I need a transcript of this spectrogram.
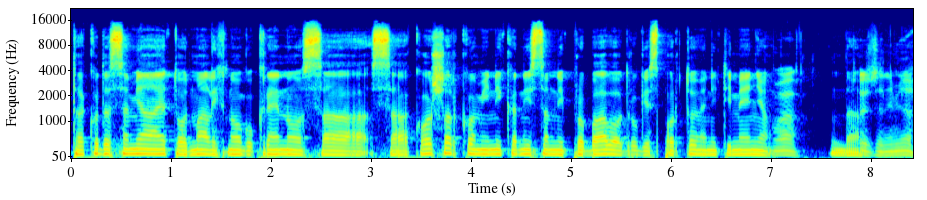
tako da sam ja eto od malih nogu krenuo sa, sa košarkom i nikad nisam ni probavao druge sportove, niti menjao. Wow, Da. to je zanimljivo.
